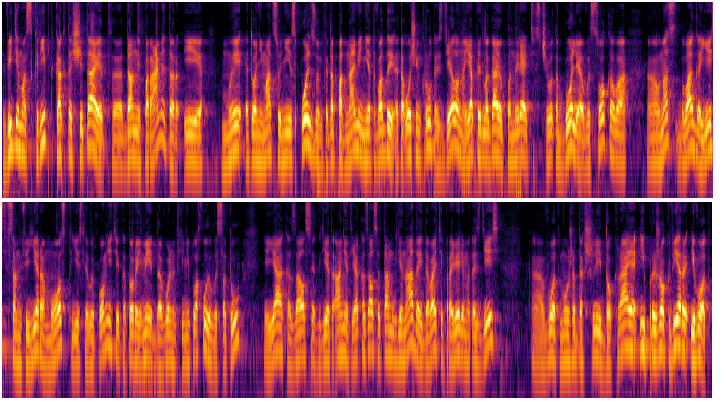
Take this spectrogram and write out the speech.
Видимо, скрипт как-то считает э, данный параметр и мы эту анимацию не используем, когда под нами нет воды. Это очень круто сделано. Я предлагаю понырять с чего-то более высокого. А, у нас, благо, есть в Сан-Фиера мост, если вы помните, который имеет довольно-таки неплохую высоту. И я оказался где-то... А, нет, я оказался там, где надо. И давайте проверим это здесь. А, вот, мы уже дошли до края. И прыжок веры. И вот,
